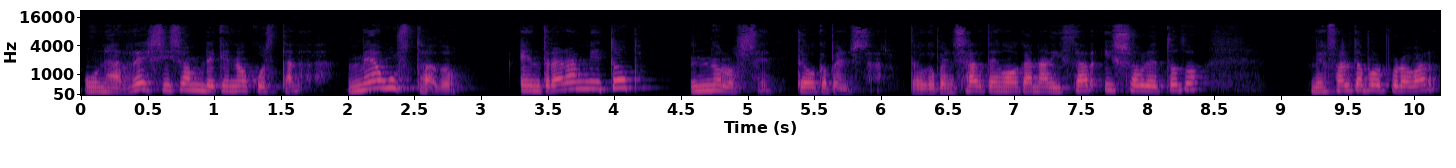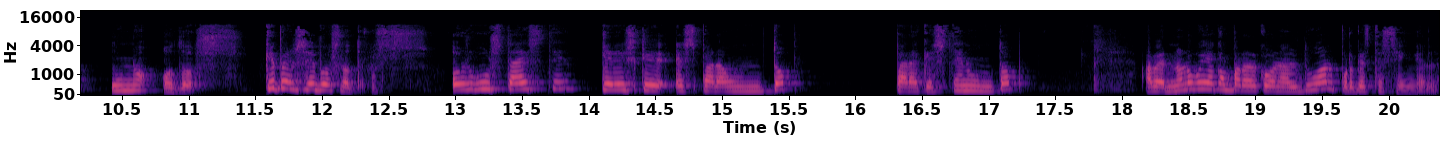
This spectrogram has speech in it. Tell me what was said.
Una resis, hombre, que no cuesta nada. Me ha gustado, ¿Entrará en mi top? No lo sé, tengo que pensar. Tengo que pensar, tengo que analizar y sobre todo me falta por probar uno o dos. ¿Qué pensáis vosotros? ¿Os gusta este? ¿Queréis que es para un top? ¿Para que esté en un top? A ver, no lo voy a comparar con el Dual porque este es single.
